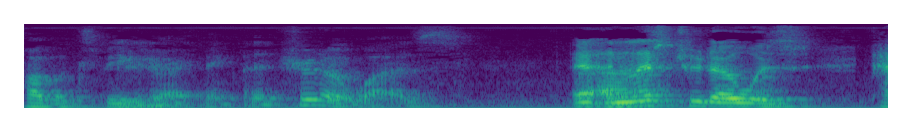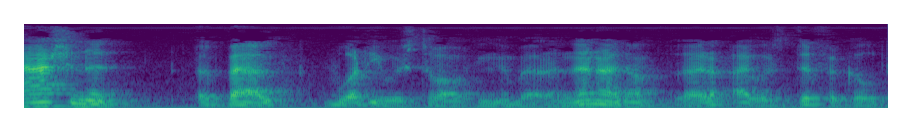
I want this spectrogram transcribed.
public speaker, mm-hmm. I think, than Trudeau was. Uh, Unless Trudeau was passionate about what he was talking about, and then I don't. I, I was difficult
